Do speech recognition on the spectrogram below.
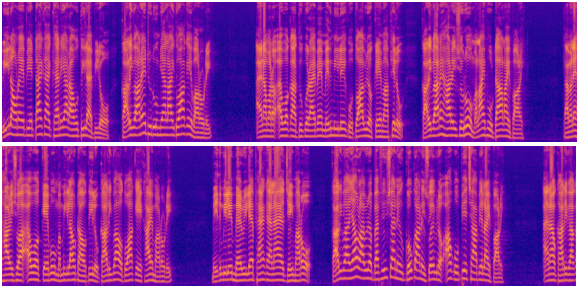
မီးလောင်တဲ့အပြင်တိုက်ခိုက်ခံရတာကိုသိလိုက်ပြီးတော့ဂါလီဘာနဲ့တူတူမြန်လိုက်သွားခဲ့ပါတော့တယ်။အဲနောက်မှာတော့အဝေါ်ကသူကိုယ်တိုင်ပဲမင်းသမီးလေးကိုသွားပြီးတော့ကဲမှာဖြစ်လို့ဂါလီဘာနဲ့ဟာရီရှိုတို့မလိုက်ဖို့တားလိုက်ပါတယ်။ဒါမှလည်းဟာရီရှိုကအဝေါ်ကဲဖို့မမီလောက်တာကိုသိလို့ဂါလီဘာကိုသွားကဲခိုင်းပါတော့တယ်။မိသမီးလေးမယ်ရီလည်းဖမ်းခံလိုက်တဲ့ချိန်မှာတော့ဂါလီဘာရောက်လာပြီးတော့ဘက်ဖျူးရှန်တွေကိုဂုတ်ကနေဆွဲပြီးတော့အောက်ကိုပြစ်ချပစ်လိုက်ပါတယ်။အဲနောက်ဂါလီဘာက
